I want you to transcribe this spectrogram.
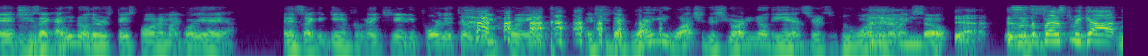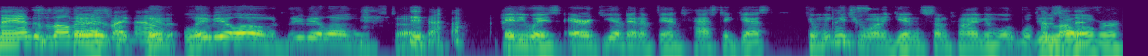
and she's Mhm. like, I didn't know there was baseball, and I'm like, oh yeah, yeah. And it's like a game from 1984 that they're replaying. And she's like, Why are you watching this? You already know the answers who won. And I'm like, So? Yeah, this is the best we got, man. This is all there yeah, is right now. leave leave me alone. Leave me alone. So, Yeah, anyways, Erik, you have been a fantastic guest. Can we get you on again sometime and we'll we'll do I'd this all it. over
